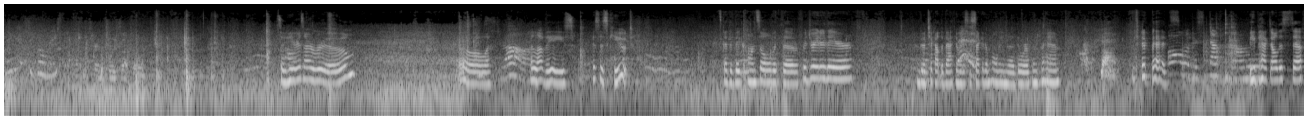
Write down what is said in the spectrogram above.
Maybe I should go racing. Turn the place up, though. So here's our room. Oh, I love these. This is cute. It's got the big console with the refrigerator there. I'm gonna check out the bathroom in just a second. I'm holding the door open for him. The beds. All of the stuff, Mom. He packed all this stuff.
